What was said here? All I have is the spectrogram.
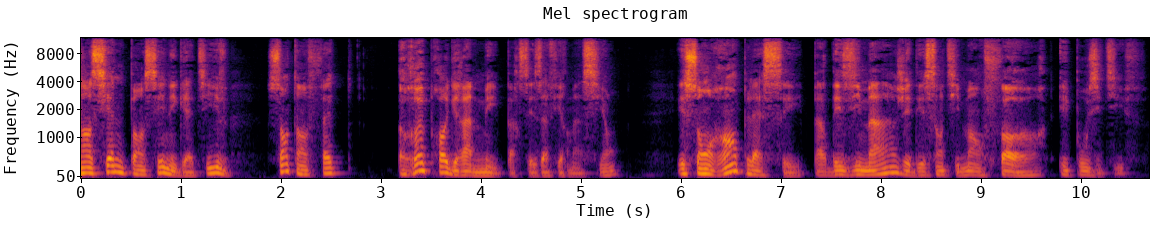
anciennes pensées négatives sont en fait reprogrammées par ces affirmations et sont remplacées par des images et des sentiments forts et positifs.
